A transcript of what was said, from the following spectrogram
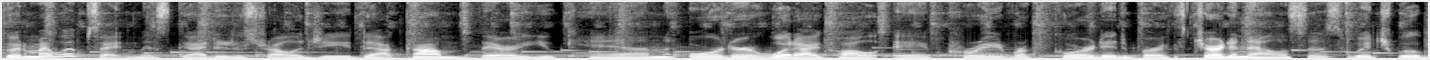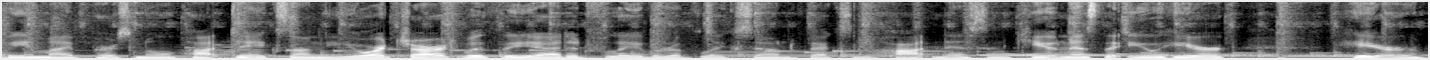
go to my website, misguidedastrology.com. There you can order what I call a pre recorded birth chart analysis, which will be my personal hot takes on your chart with the added flavor of like sound effects and hotness and cuteness that you hear here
